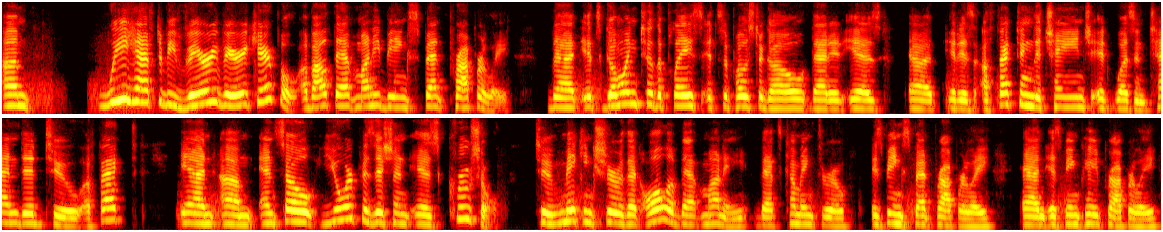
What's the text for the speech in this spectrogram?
um, we have to be very, very careful about that money being spent properly. That it's going to the place it's supposed to go. That it is uh, it is affecting the change it was intended to affect, and um, and so your position is crucial to making sure that all of that money that's coming through is being spent properly and is being paid properly.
